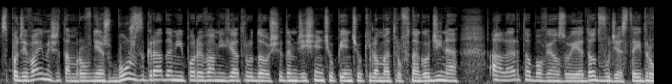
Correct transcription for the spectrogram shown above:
Spodziewajmy się tam również burz z gradem i porywami wiatru do 75 km na godzinę. Alert obowiązuje do 22.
